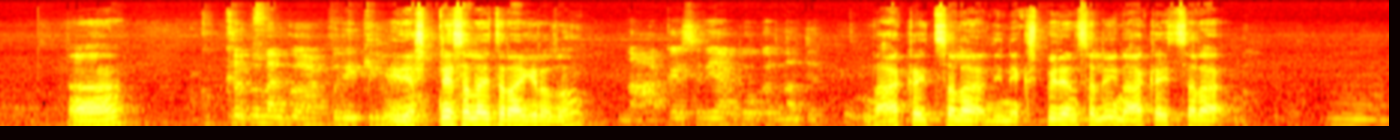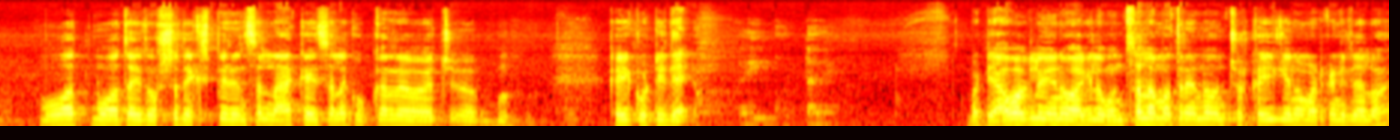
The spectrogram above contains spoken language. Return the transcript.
ಬರೀಕಿಲ್ಲ ಇದು ಎಷ್ಟನೇ ಸಲ ಈ ಥರ ಆಗಿರೋದು? ನಾಲ್ಕೈದು ಸಲ. ನಿನ್ನ ಎಕ್ಸ್ಪೀರಿಯನ್ಸಲ್ಲಿ ನಾಲ್ಕೈದು ಸಲ. ಮೂವತ್ತು, ಮೂವತ್ತೈದು ವರ್ಷದ ಎಕ್ಸ್ಪೀರಿಯನ್ಸಲ್ಲಿ ನಾಲ್ಕೈದು ಸಲ ಕುಕ್ಕರ್ ಕೈ ಕೊಟ್ಟಿದೆ. ಬಟ್ ಯಾವಾಗಲೂ ಏನೂ ಆಗಿಲ್ಲ. ಒಂದು ಸಲ ಮಾತ್ರ ಏನೋ ಒಂಚೂರು ಕೈಗೆ ಏನೋ ಮಾಡ್ಕೊಂಡಿದ್ದೆ ಅಲ್ವಾ?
